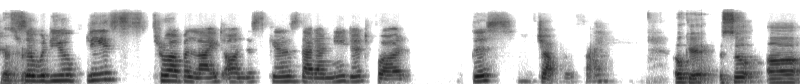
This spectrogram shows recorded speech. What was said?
That's so, right. would you please throw up a light on the skills that are needed for this job profile? Okay. So, uh,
